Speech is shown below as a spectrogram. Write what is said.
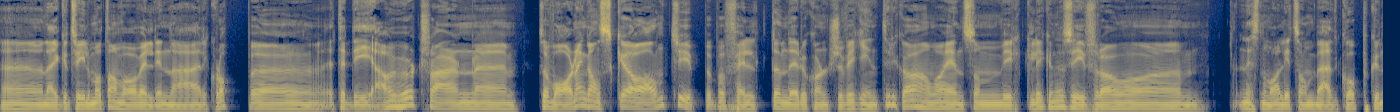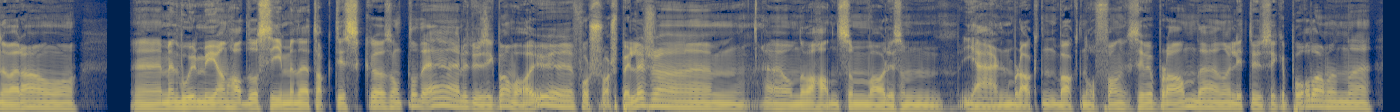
Eh, det er jo ikke tvil om at han var veldig nær Klopp. Eh, etter det jeg har hørt, så er han så var det en ganske annen type på felt enn det du kanskje fikk inntrykk av. Han var en som virkelig kunne si fra, og nesten var litt sånn bad cop, kunne være. og men hvor mye han hadde å si med det taktisk og sånt, og det er jeg litt usikker på. Han var jo forsvarsspiller, så eh, om det var han som var liksom hjernen bak den, bak den offensive planen, det er jeg litt usikker på, da. Men eh,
